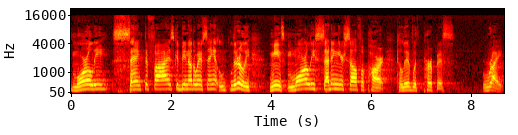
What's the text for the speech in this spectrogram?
morally sanctifies, could be another way of saying it. Literally means morally setting yourself apart to live with purpose right.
